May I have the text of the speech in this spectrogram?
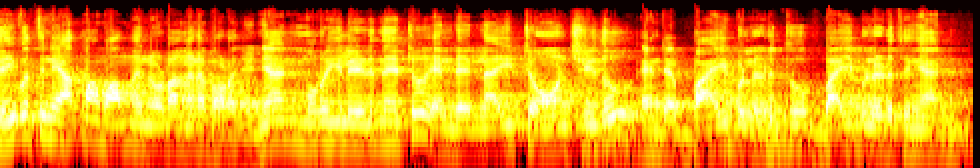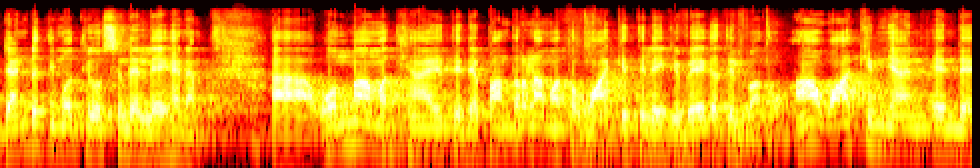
ദൈവത്തിന്റെ ആത്മാവ് അന്ന് എന്നോട് അങ്ങനെ പറഞ്ഞു. ഞാൻ മുറിയിൽ എഴുന്നേറ്റു എന്റെ ലൈറ്റ് ഓൺ ചെയ്തു എന്റെ ബൈബിൾ എടുത്തു. ബൈബിൾ എടുത്ത് ഞാൻ രണ്ട് തിമോത്യോസിന്റെ ലേഖനം ഒന്നാം അധ്യായത്തിന്റെ പന്ത്രണ്ടാമത്തെ വാക്യത്തിലേക്ക് വേഗത്തിൽ വന്നു. ആ വാക്യം ഞാൻ എന്റെ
